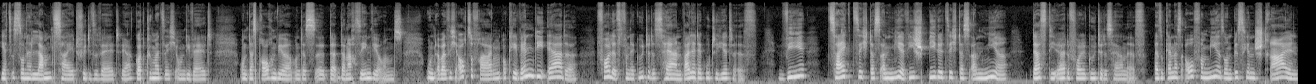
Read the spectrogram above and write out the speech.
jetzt ist so eine Lammzeit für diese Welt. Ja? Gott kümmert sich um die Welt. Und das brauchen wir und das, äh, da, danach sehen wir uns. Und aber sich auch zu fragen, okay, wenn die Erde voll ist von der Güte des Herrn, weil er der gute Hirte ist, wie zeigt sich das an mir? Wie spiegelt sich das an mir? Dass die Erde voll Güte des Herrn ist. Also kann das auch von mir so ein bisschen strahlen.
